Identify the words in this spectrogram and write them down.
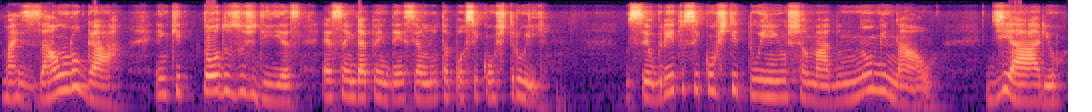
Mas há um lugar em que todos os dias essa independência luta por se construir. O seu grito se constitui em um chamado nominal, diário,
